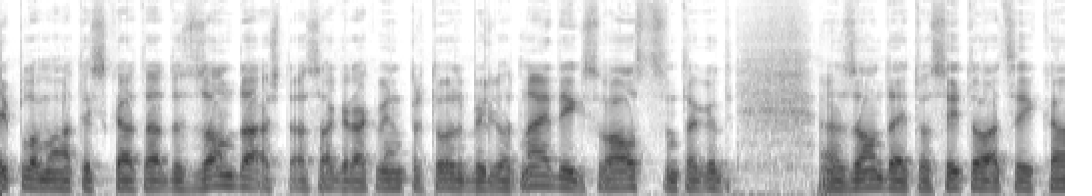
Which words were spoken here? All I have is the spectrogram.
diplomātiskā tāda zondāža. Tās agrāk vien pret otru bija ļoti naidīgas valsts, un tagad uh, zondēja to situāciju, kā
